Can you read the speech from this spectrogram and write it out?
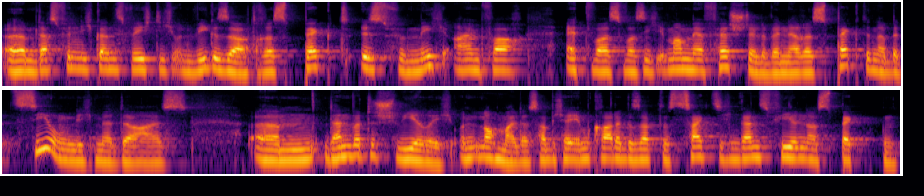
Ähm, das finde ich ganz wichtig. Und wie gesagt, Respekt ist für mich einfach etwas, was ich immer mehr feststelle. Wenn der Respekt in der Beziehung nicht mehr da ist, ähm, dann wird es schwierig. Und nochmal, das habe ich ja eben gerade gesagt, das zeigt sich in ganz vielen Aspekten.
